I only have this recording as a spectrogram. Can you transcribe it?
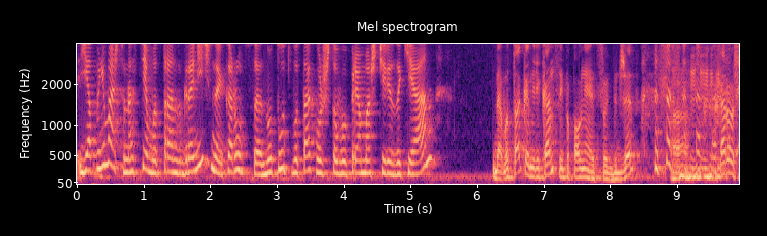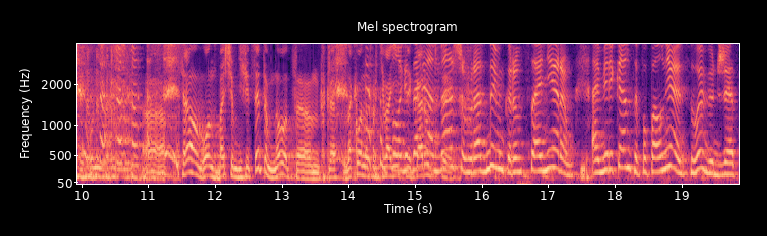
Я понимаю, что у нас тема трансграничная коррупция, но тут вот так вот, чтобы прямо аж через океан – да, вот так американцы и пополняют свой бюджет. А, хороший у них. Все равно он с большим дефицитом, но вот э, как раз закон о противодействии коррупции. Благодаря нашим родным коррупционерам американцы пополняют свой бюджет.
